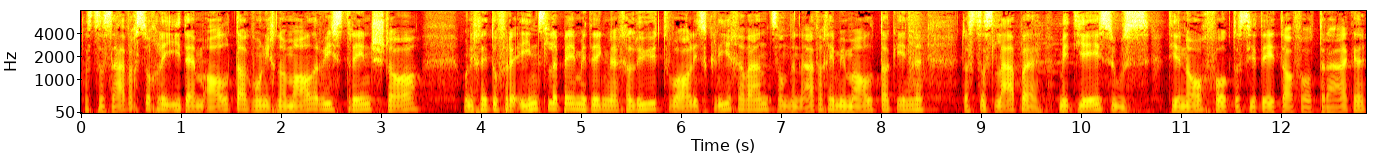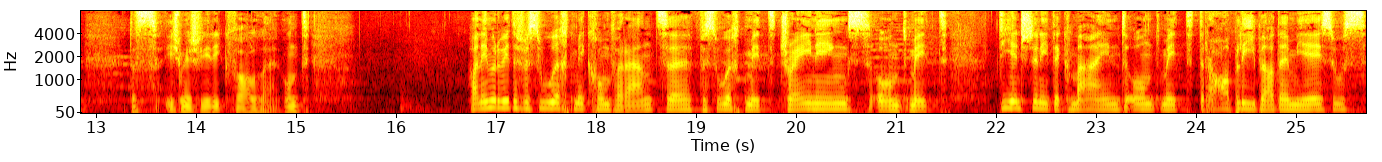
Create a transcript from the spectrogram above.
Dass das einfach so ein bisschen in dem Alltag, wo ich normalerweise drin stehe, wo ich nicht auf einer Insel bin mit irgendwelchen Leuten, die alles Gleiche wollen, sondern einfach in meinem Alltag inne, dass das Leben mit Jesus, die Nachfolge, dass sie dort anfangen tragen, das ist mir schwierig gefallen. Und habe immer wieder versucht mit Konferenzen, versucht mit Trainings und mit Diensten in der Gemeinde und mit dranbleiben an dem Jesus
